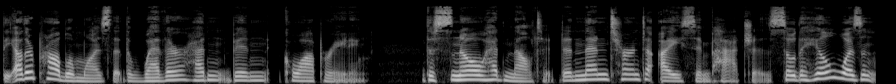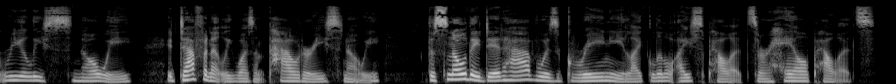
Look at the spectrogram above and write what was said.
The other problem was that the weather hadn't been cooperating. The snow had melted and then turned to ice in patches, so the hill wasn't really snowy. It definitely wasn't powdery snowy. The snow they did have was grainy, like little ice pellets or hail pellets,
